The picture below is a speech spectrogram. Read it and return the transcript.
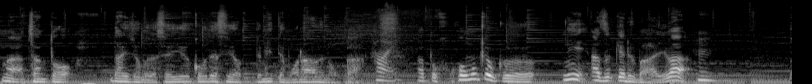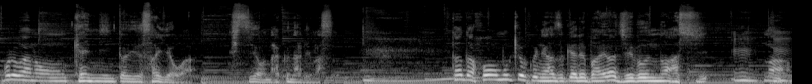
まあ、ちゃんと大丈夫ですよ有効ですよって見てもらうのか、はい、あと法務局に預ける場合は、うん、これはあの兼任という作業は必要なくなります。ただ法務局に預ける場合は自分の足、うん、まあ、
